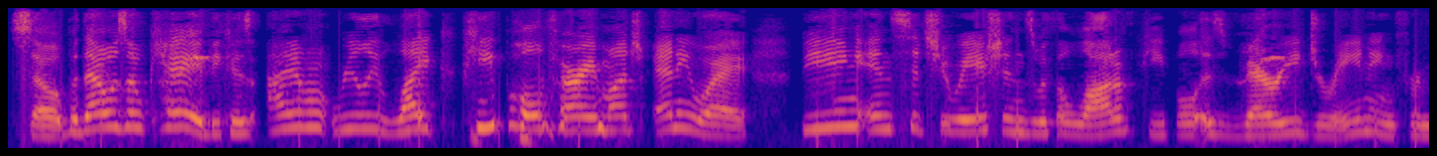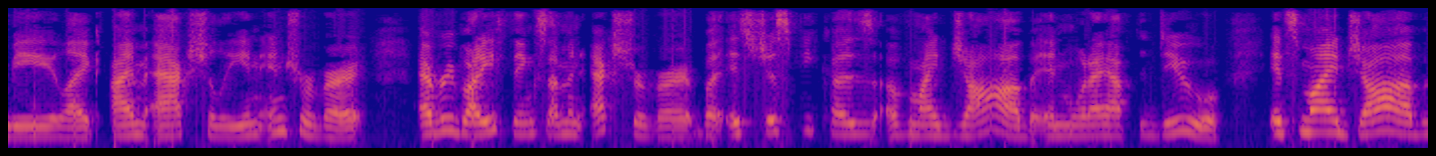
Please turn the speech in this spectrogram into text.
So, but that was okay because I don't really like people very much anyway. Being in situations with a lot of people is very draining for me. Like, I'm actually an introvert. Everybody thinks I'm an extrovert, but it's just because of my job and what I have to do. It's my job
